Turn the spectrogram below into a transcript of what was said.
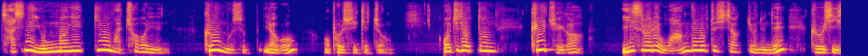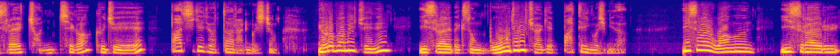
자신의 욕망에 끼워 맞춰버리는 그런 모습이라고 볼 수 있겠죠. 어찌되었던 그 죄가 이스라엘의 왕들로부터 시작되었는데 그것이 이스라엘 전체가 그 죄에 빠지게 되었다라는 것이죠. 여로보암의 죄는 이스라엘 백성 모두를 죄악에 빠뜨린 것입니다. 이스라엘 왕은 이스라엘을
